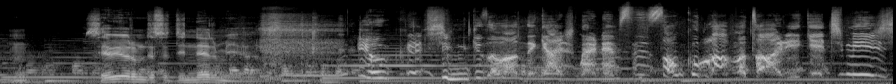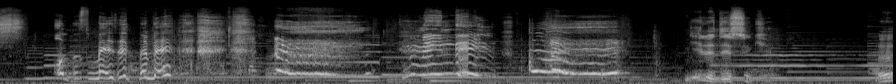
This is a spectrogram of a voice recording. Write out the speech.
Hı? Seviyorum dese dinler mi ya? Yok, şimdiki zamandaki aşkların hepsinin son kullanma tarihi geçmiş. O nasıl benzetme be? Mendil. Niye öyle değilsin ki? He?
